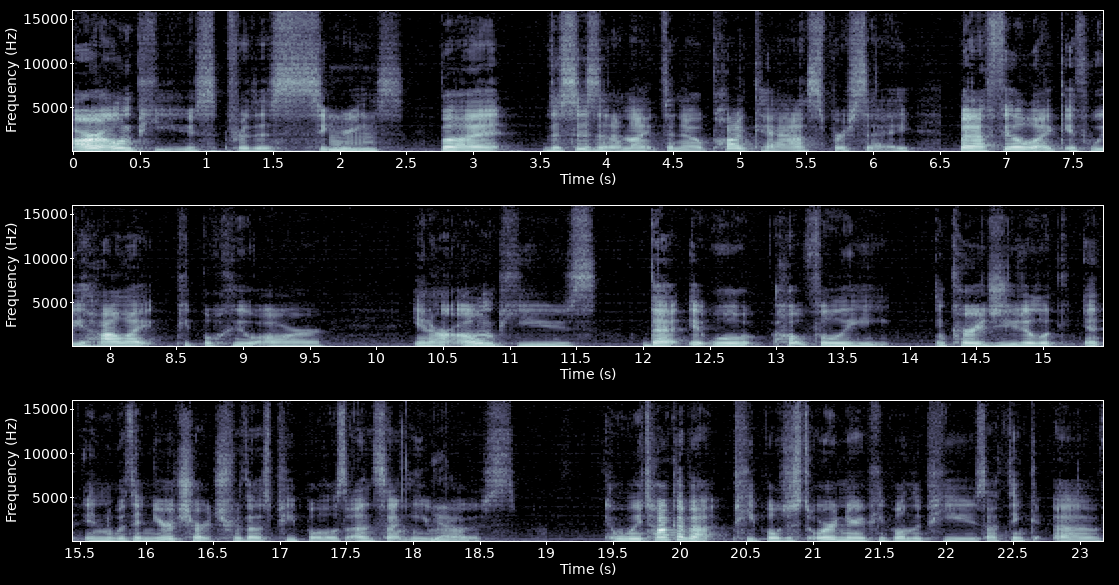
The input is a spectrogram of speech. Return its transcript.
our own pews for this series. Mm-hmm. But this isn't a Ninth and O podcast per se. But I feel like if we highlight people who are in our own pews, that it will hopefully encourage you to look in, in within your church for those people, those unsung heroes. When we talk about people, just ordinary people in the pews, I think of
